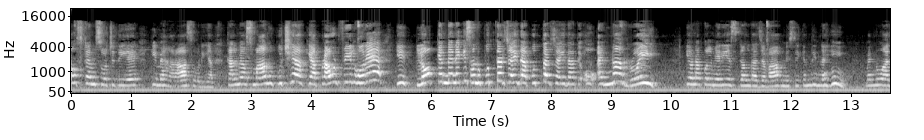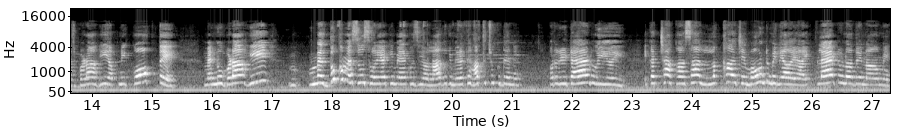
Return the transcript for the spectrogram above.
ਉਸ ਟਾਈਮ ਸੋਚਦੀ ਏ ਕਿ ਮੈਂ ਹਰਾਸ ਹੋ ਰਹੀ ਆ। ਕੱਲ ਮੈਂ ਉਸ ਨੂੰ ਪੁੱਛਿਆ ਕਿ ਆ ਪ੍ਰਾਊਡ ਫੀਲ ਹੋ ਰਿਹਾ ਕਿ ਲੋਕ ਕਹਿੰਦੇ ਨੇ ਕਿ ਸਾਨੂੰ ਪੁੱਤਰ ਚਾਹੀਦਾ ਪੁੱਤਰ ਚਾਹੀਦਾ ਤੇ ਉਹ ਇੰਨਾ ਰੋਈ ਕਿ ਉਹਨਾਂ ਕੋਲ ਮੇਰੀ ਇਸ ਗੱਲ ਦਾ ਜਵਾਬ ਨਹੀਂ ਸੀ। ਕਹਿੰਦੀ, ਨਹੀਂ, ਮੈਨੂੰ ਅੱਜ ਬੜਾ ਹੀ ਆਪਣੀ ਕੋਖ ਤੇ ਮੈਨੂੰ ਬੜਾ ਹੀ ਮੈਂ ਦੁੱਖ ਮਹਿਸੂਸ ਹੋ ਰਿਹਾ ਕਿ ਮੈਂ ਇਹੋ ਜਿਹੀ ਔਲਾਦ ਕਿ ਮੇਰੇ ਤੇ ਹੱਥ ਚੁੱਕਦੇ ਨੇ। ਔਰ ਰਿਟਾਇਰਡ ਹੋਈ ਹੋਈ ਇੱਕ ਅੱਛਾ ਖਾਸਾ ਲੱਖਾਂ ਚ ਅਮਾਉਂਟ ਮਿਲਿਆ ਹੋਇਆ, ਇੱਕ ਫਲੈਟ ਉਹਨਾਂ ਦੇ ਨਾਮ ਹੈ।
